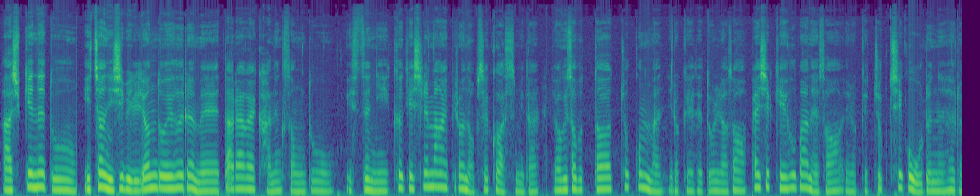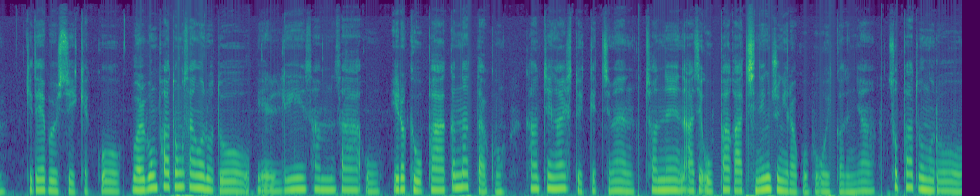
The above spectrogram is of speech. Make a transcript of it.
아쉽긴 해도 2021년도의 흐름을 따라갈 가능성도 있으니 크게 실망할 필요는 없을 것 같습니다. 여기서부터 조금만 이렇게 되돌려서 80K 후반에서 이렇게 쭉 치고 오르는 흐름 기대해 볼 수 있겠고 월봉 파동상으로도 1, 2, 3, 4, 5 이렇게 5파 끝났다고 카운팅 할 수도 있겠지만 저는 아직 오파가 진행 중이라고 보고 있거든요. 소파동으로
